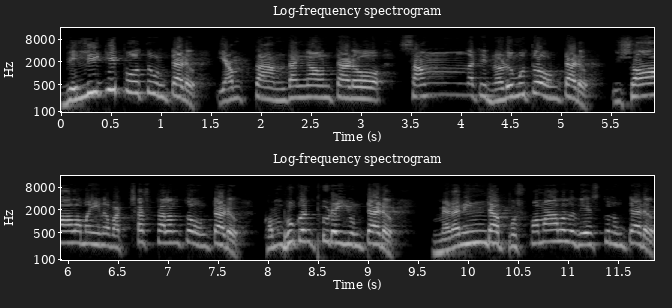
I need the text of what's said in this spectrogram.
వెలిగిపోతూ ఉంటాడు. ఎంత అందంగా ఉంటాడో సన్నటి నడుముతో ఉంటాడు. విశాలమైన వక్షస్థలంతో ఉంటాడు. కంభుకంఠుడై ఉంటాడు. మెడ నిండా పుష్పమాలలు వేసుకుని ఉంటాడు.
